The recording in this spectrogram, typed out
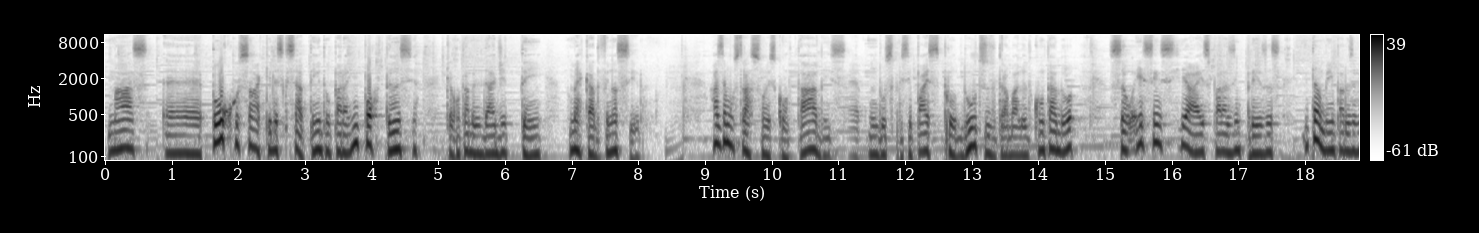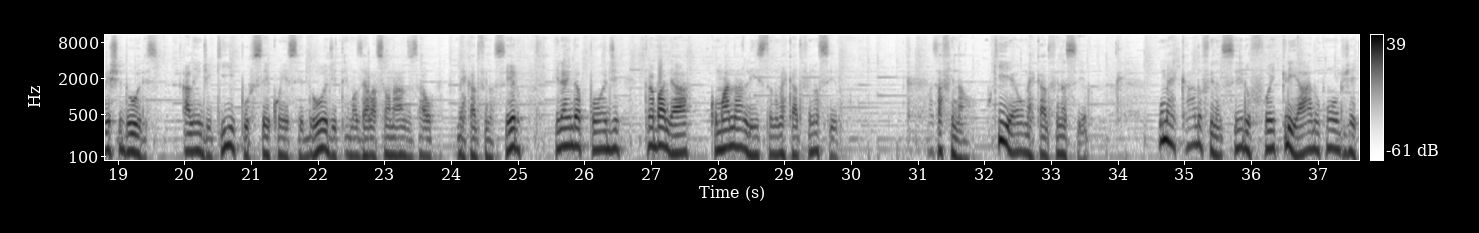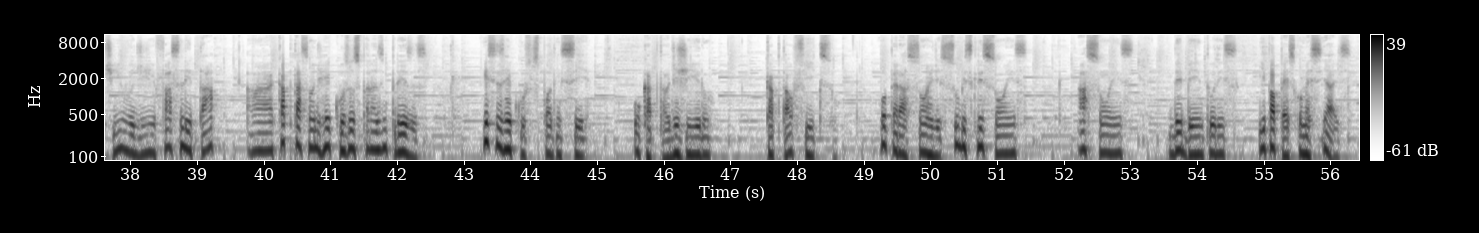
mas é, poucos são aqueles que se atentam para a importância que a contabilidade tem no mercado financeiro. As demonstrações contábeis, é, um dos principais produtos do trabalho do contador, são essenciais para as empresas e também para os investidores. Além de que, por ser conhecedor de temas relacionados ao mercado financeiro, ele ainda pode trabalhar como analista no mercado financeiro. Mas afinal, o que é o mercado financeiro? O mercado financeiro foi criado com o objetivo de facilitar a captação de recursos para as empresas. Esses recursos podem ser o capital de giro, capital fixo, operações de subscrições, ações, debêntures e papéis comerciais.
